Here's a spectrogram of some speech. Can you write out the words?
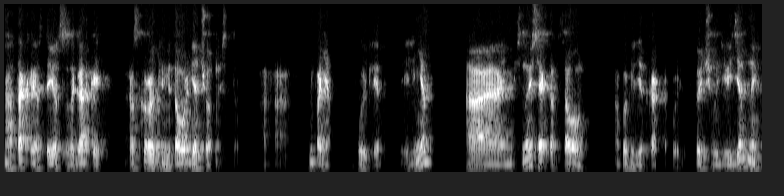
а, так и остается загадкой, раскроют ли металлурги отчетность. А, непонятно, будет ли это или нет. А нефтяной сектор в целом выглядит как такой устойчивый дивидендный,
